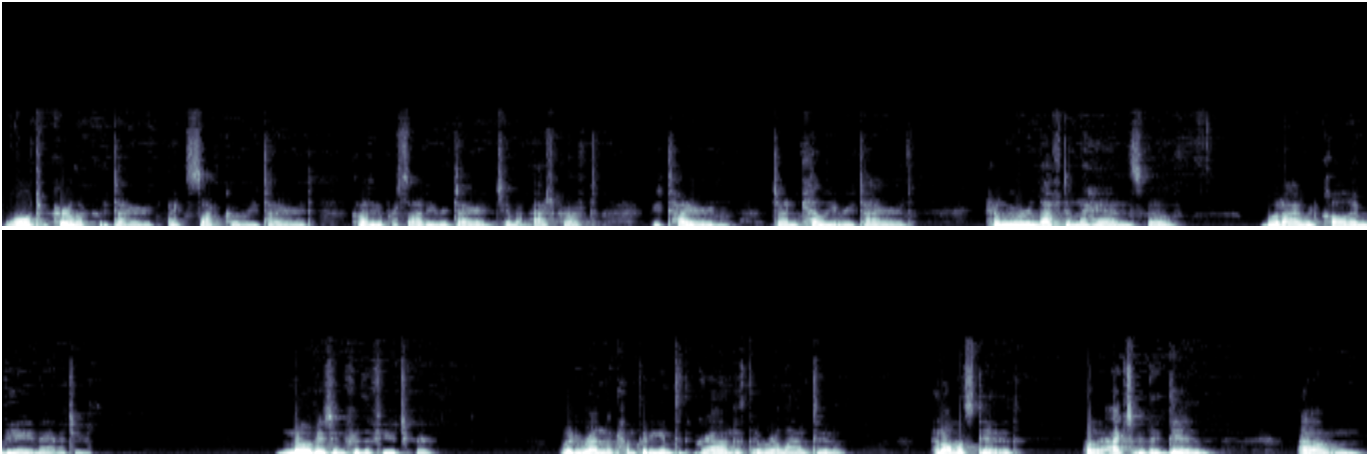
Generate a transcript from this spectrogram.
Walter Curlook retired, Mike Sopko retired, Claudio Bersati retired, Jim Ashcroft retired, John Kelly retired, and we were left in the hands of what I would call MBA managers. No vision for the future, would run the company into the ground if they were allowed to, and almost did. Well, actually, they did, um,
